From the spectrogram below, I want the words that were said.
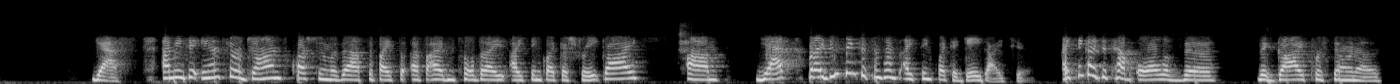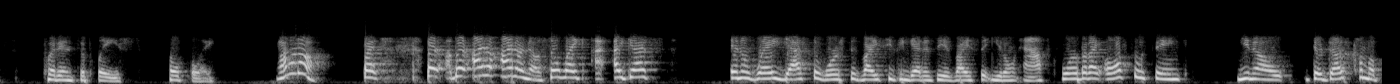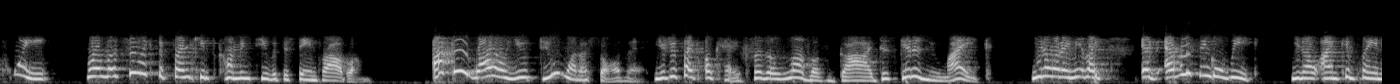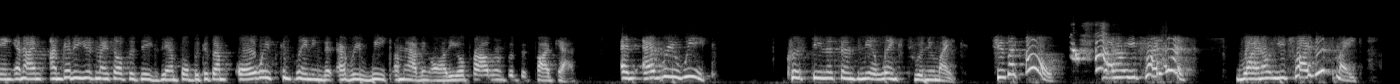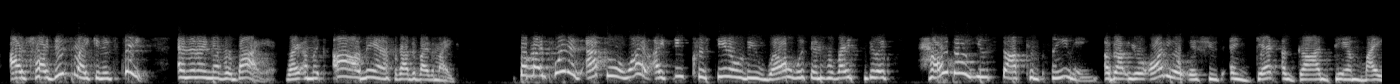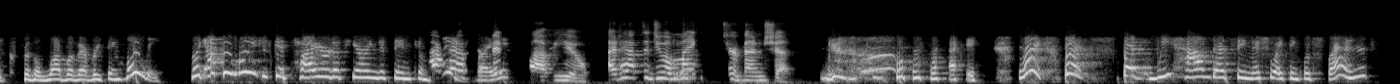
Yes. I mean, to answer John's question was asked if I if I'm told that I, I think like a straight guy. Um, yes, but I do think that sometimes I think like a gay guy too. I think I just have all of the the guy personas put into place. Hopefully, I don't know. But but but I I don't know. So like I, I guess in a way, yes, the worst advice you can get is the advice that you don't ask for. But I also think you know, there does come a point where let's say like the friend keeps coming to you with the same problem. After a while, you do want to solve it. You're just like, okay, for the love of God, just get a new mic. You know what I mean? Like if every single week, you know, I'm complaining and I'm, I'm going to use myself as the example because I'm always complaining that every week I'm having audio problems with this podcast. And every week, Christina sends me a link to a new mic. She's like, oh, why don't you try this? Why don't you try this mic? I've tried this mic and it's great. And then I never buy it, right? I'm like, oh man, I forgot to buy the mic. But my point is, after a while, I think Christina would be well within her rights to be like, how about you stop complaining about your audio issues and get a goddamn mic for the love of everything holy? Like after a while, you just get tired of hearing the same complaint, I'd right? Stop you. I'd have to do a mic intervention. right, right. But but we have that same issue, I think, with friends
